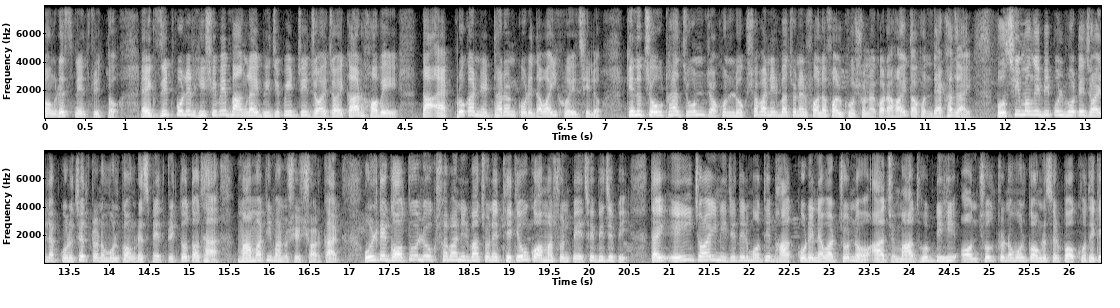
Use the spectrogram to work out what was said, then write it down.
কংগ্রেস নেতৃত্ব। এক্সিট পোলের হিসেবে বাংলায় বিজেপির যে জয় জয়কার হবে, তা এক প্রকার নির্ধারণ করে দেওয়াই হয়েছিল। কিন্তু চৌঠা জুন যখন লোকসভা নির্বাচনের ফলাফল ঘোষণা করা হয়, তখন দেখা যায়, পশ্চিমবঙ্গে বিপুল ভোটে জয়লাভ করেছে তৃণমূল কংগ্রেস নেতৃত্ব তথা মামাটি মানুষের সরকার। উল্টে গত লোকসভা নির্বাচনের থেকেও কম আসন পেয়েছে বিজেপি। তাই এই জয় নিজেদের মধ্যে ভাগ করে নেওয়ার জন্য আজ মাধবডিহি অঞ্চল তৃণমূল কংগ্রেসের পক্ষ থেকে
